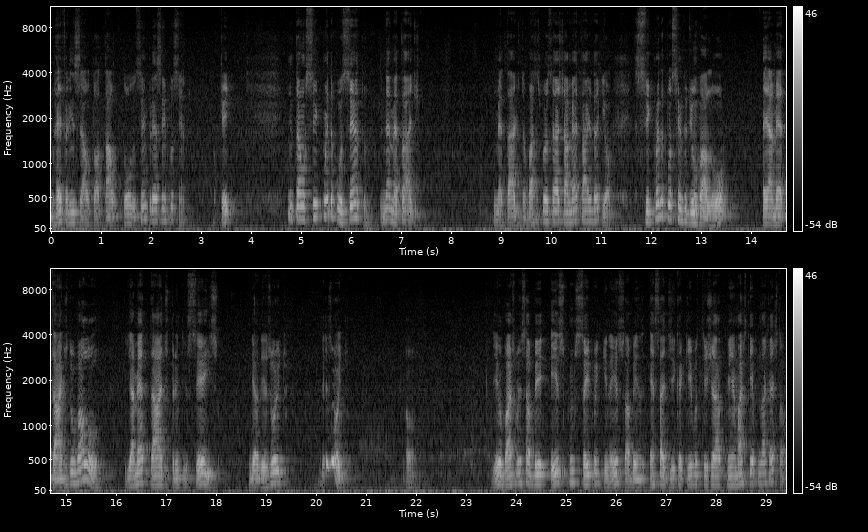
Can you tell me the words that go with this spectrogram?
o referencial total todo sempre é 100%, ok? Então, 50% não é metade? Metade? Então, basta você achar metade daqui, ó. 50% de um valor é a metade do valor. E a metade de 36 deu 18? 18. Ó. Deu? Basta você saber esse conceito aqui, não é isso? Sabendo essa dica aqui, você já ganha mais tempo na questão.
